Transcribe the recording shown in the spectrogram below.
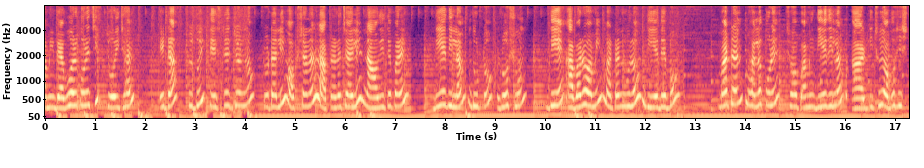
আমি ব্যবহার করেছি চই ঝাল। এটা শুধুই টেস্টের জন্য, টোটালি অপশানাল, আপনারা চাইলে নাও দিতে পারেন। দিয়ে দিলাম দুটো রসুন। দিয়ে আবারও আমি মাটনগুলো দিয়ে দেব। মাটন ভালো করে সব আমি দিয়ে দিলাম, আর কিছুই অবশিষ্ট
